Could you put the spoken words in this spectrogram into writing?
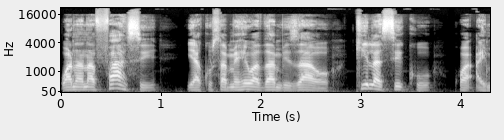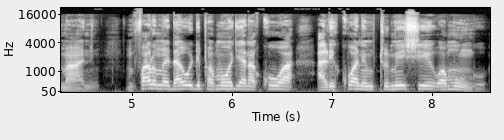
wana nafasi ya kusamehewa dhambi zao kila siku kwa imani. Mfalume daudi pamoja na kuwa alikuwa ni mtumishi wa mungu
